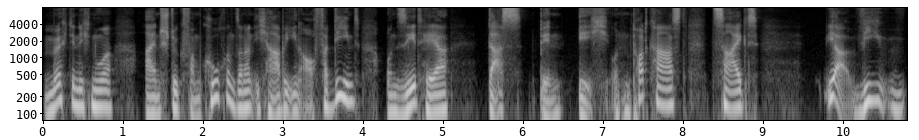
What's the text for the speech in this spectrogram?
möchte nicht nur ein Stück vom Kuchen, sondern ich habe ihn auch verdient und seht her, das bin ich. Und ein Podcast zeigt, ja, wie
